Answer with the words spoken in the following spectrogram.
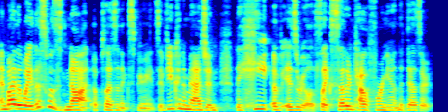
And by the way, this was not a pleasant experience. If you can imagine the heat of Israel, it's like Southern California in the desert,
